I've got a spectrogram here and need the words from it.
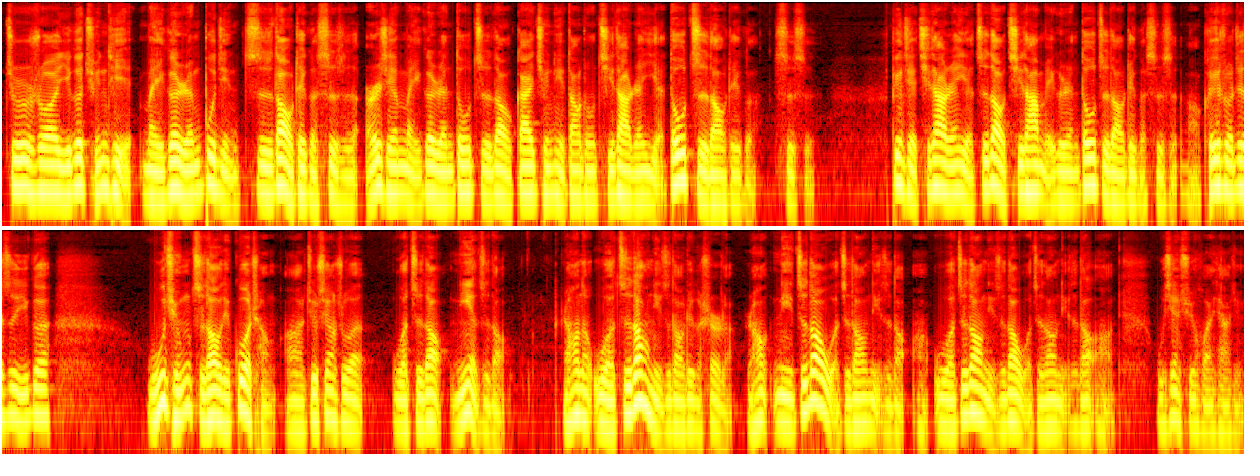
就是说，一个群体，每个人不仅知道这个事实，而且每个人都知道该群体当中其他人也都知道这个事实，并且其他人也知道其他每个人都知道这个事实啊。可以说，这是一个无穷知道的过程啊，就像说我知道你也知道，然后呢，我知道你知道这个事儿了，然后你知道我知道你知道啊，我知道你知道我知道你知道啊，无限循环下去。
